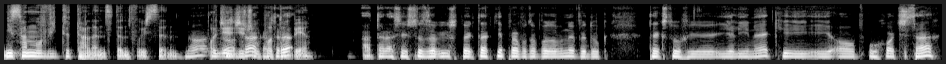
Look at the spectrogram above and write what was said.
niesamowity talent ten twój syn. No, Odziedziczył no po tobie. A teraz jeszcze zrobił spektakl nieprawdopodobny według tekstów Jelinek i, i o uchodźcach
